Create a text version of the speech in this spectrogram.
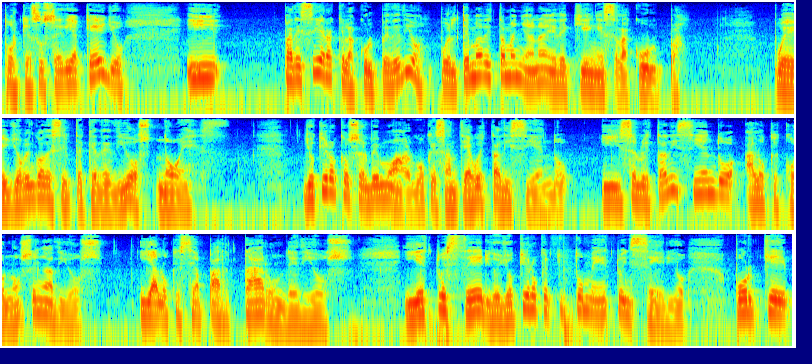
¿Por qué sucede aquello? Y pareciera que la culpa es de Dios. Pues el tema de esta mañana es de quién es la culpa. Pues yo vengo a decirte que de Dios no es. Yo quiero que observemos algo que Santiago está diciendo y se lo está diciendo a los que conocen a Dios y a los que se apartaron de Dios. Y esto es serio, yo quiero que tú tomes esto en serio, porque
